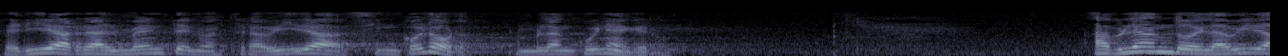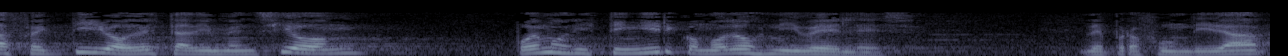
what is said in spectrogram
sería realmente nuestra vida sin color, en blanco y negro. Hablando de la vida afectiva o de esta dimensión, podemos distinguir como dos niveles de profundidad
